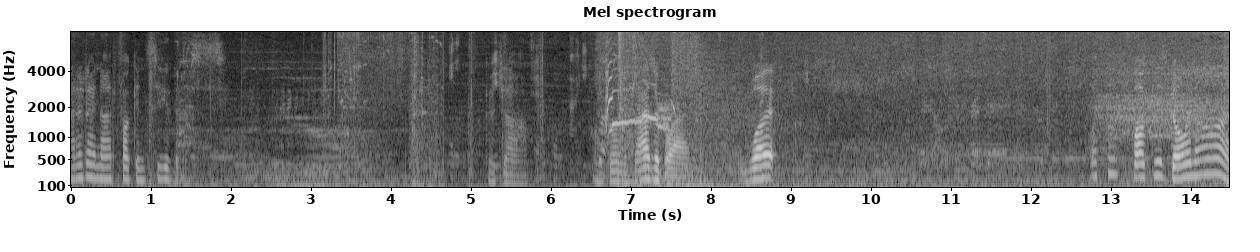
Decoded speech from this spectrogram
How did I not fucking see this? Good job. I'm going to Fazer Blast. What? What the fuck is going on?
